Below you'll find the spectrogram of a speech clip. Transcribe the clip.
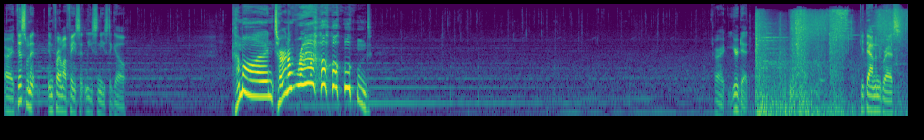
All right, this one in front of my face at least needs to go. Come on, turn around. All right, you're dead. Get down in the grass.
